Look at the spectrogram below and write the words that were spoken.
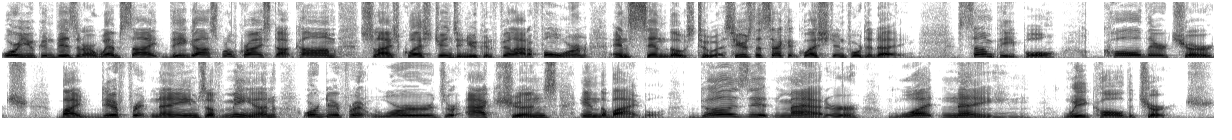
or you can visit our website thegospelofchrist.com slash questions and you can fill out a form and send those to us. Here's the second question for today. Some people call their church by different names of men or different words or actions in the Bible. Does it matter what name we call the church?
